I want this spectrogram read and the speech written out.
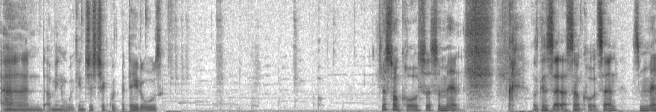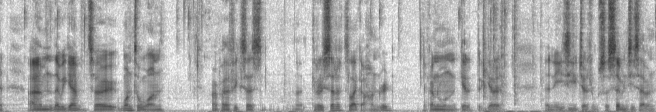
And I mean, we can just check with potatoes. That's not quartz. That's cement. I was gonna say that's not quartz, and cement. Um, there we go. So one to one. Alright, perfect. Says, can I set it to like 100? I kind of want to get it to get a, an easy judgment. So 77,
